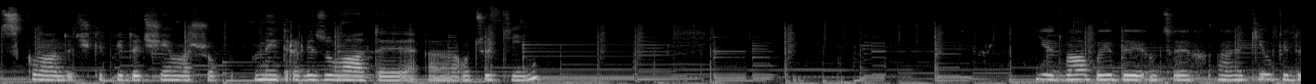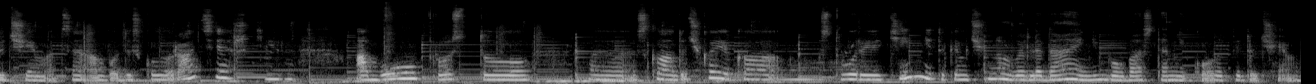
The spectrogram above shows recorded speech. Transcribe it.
складочки під очима, щоб нейтралізувати е, оцю тінь. Є два види оцих е, кіл під очима. Це або дисколорація шкіри, або просто е, складочка, яка створює тінь і таким чином виглядає, ніби у вас темні коли під очима.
